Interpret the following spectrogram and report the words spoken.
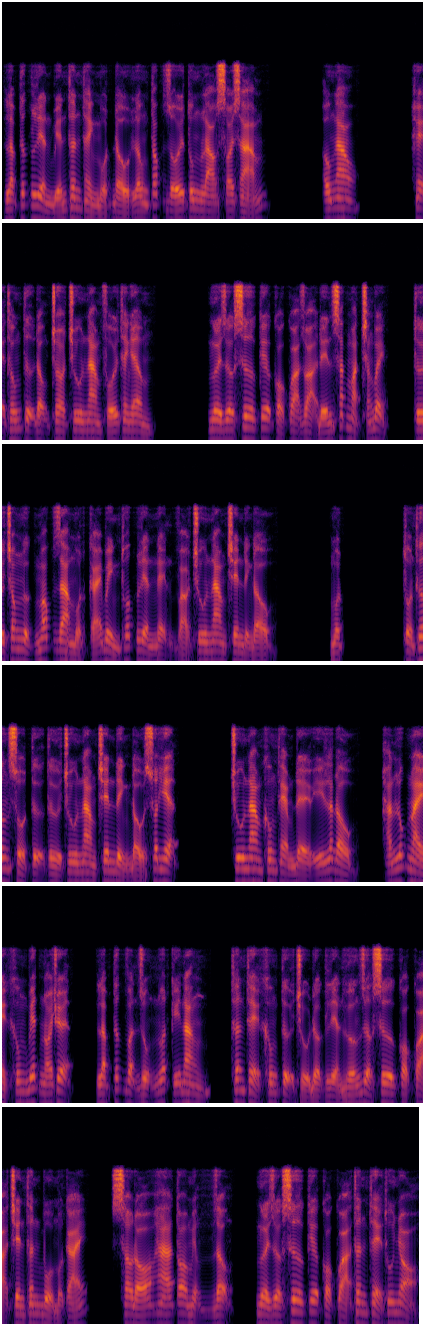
lập tức liền biến thân thành một đầu lông tóc rối tung lao soi sám. Ông ao hệ thống tự động cho chu nam phối thanh âm. Người dược sư kia cỏ quạ dọa đến sắc mặt trắng bệnh, từ trong ngực móc ra một cái bình thuốc liền nện vào chu nam trên đỉnh đầu tổn thương sổ tự từ chu nam trên đỉnh đầu xuất hiện. Chu nam không thèm để ý lắc đầu, hắn lúc này không biết nói chuyện, lập tức vận dụng nuốt kỹ năng, thân thể không tự chủ được liền hướng dược sư cỏ quả trên thân bổ một cái, sau đó há to miệng rộng, người dược sư kia cỏ quả thân thể thu nhỏ,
